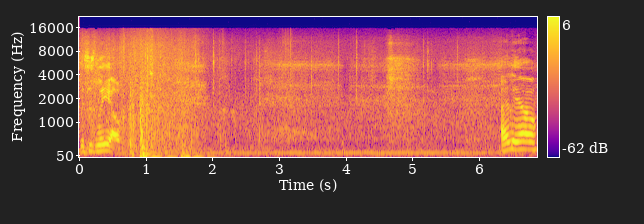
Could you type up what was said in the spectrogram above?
this is Leo. Hi, Leo.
